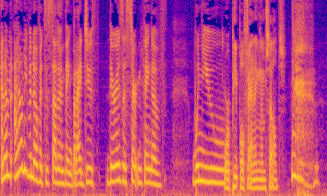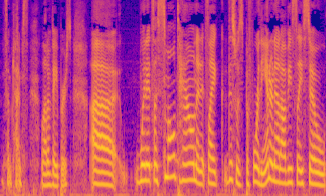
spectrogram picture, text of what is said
and I'm, I don't even know if it's a southern thing, but I do. There is a certain thing of when you Were people fanning themselves? sometimes a lot of vapors. Uh, when it's a small town and it's like this was before the internet, obviously, so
